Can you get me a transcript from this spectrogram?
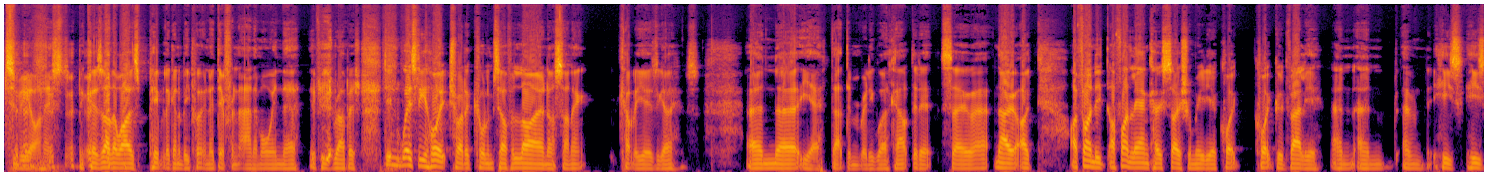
to be honest, because otherwise people are going to be putting a different animal in there if he's rubbish. Didn't Wesley Hoedt try to call himself a lion or something? Couple of years ago, and uh, yeah, that didn't really work out, did it? So uh, no, I I find it I find Lyanco's social media quite quite good value, and and and he's he's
